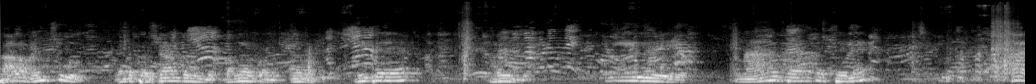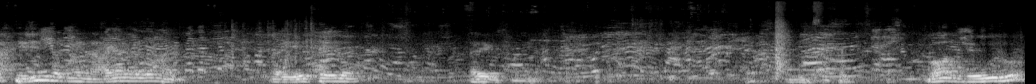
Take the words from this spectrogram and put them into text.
చాలా మంచి ఊరు. ఎంత ప్రశాంతం ఉంది. బంగారుకొండ ఆ, మీ పేరే? అరవింద్. నాన్న ప్రాంతం తెలియ తెలియదు అది నేను అడగాలి కదా మరి. మరి ఏ స్టైల్ హరే కృష్ణ. బాగుంది. ఊరు?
